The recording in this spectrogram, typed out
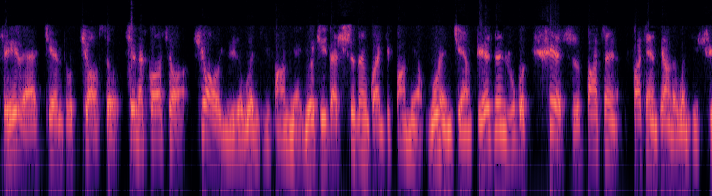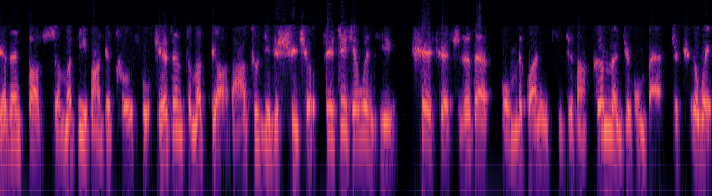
谁来监督教授？现在高校教育的问题方面，尤其在师生关系方面，无人监。学生如果确实发生发现这样的问题，学生到什么地方去投诉？学生怎么表达自己的需求？所以这些问题。”确确实实在我们的管理体制上根本就空白，就缺位。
